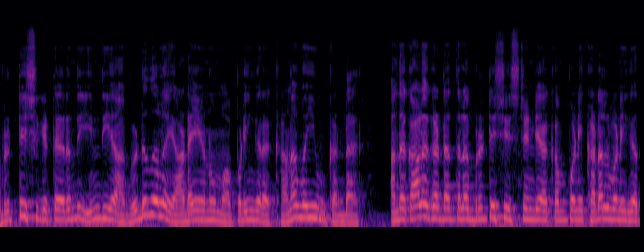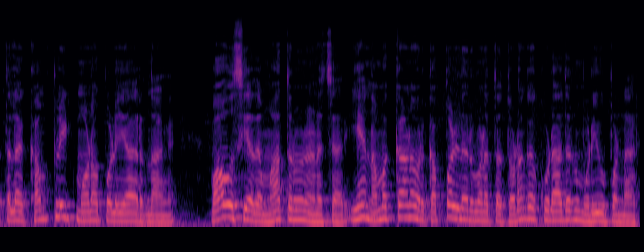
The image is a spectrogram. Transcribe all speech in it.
பிரிட்டிஷ் கிட்ட இருந்து இந்தியா விடுதலை அடையணும் அப்படிங்கிற கனவையும் கண்டார். அந்த காலகட்டத்தில் பிரிட்டிஷ் ஈஸ்ட் இந்தியா கம்பெனி கடல் வணிகத்தில் கம்ப்ளீட் மோனோபொலியாக இருந்தாங்க. வாவுசி அதை மாற்றணும்னு நினைச்சார். ஏன் நமக்கான ஒரு கப்பல் நிறுவனத்தை தொடங்கக்கூடாதுன்னு முடிவு பண்ணார்.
